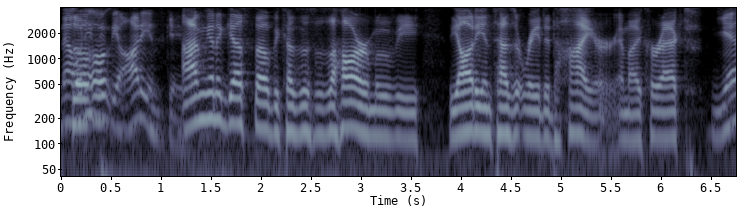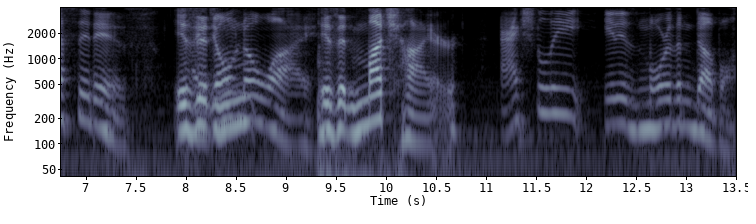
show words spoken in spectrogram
Now, So, what do you think uh, the audience gave? I'm gonna guess though, because this is a horror movie, the audience has it rated higher. Am I correct? yes, it is. Is I it don't know why. Is it much higher? Actually, it is more than double.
